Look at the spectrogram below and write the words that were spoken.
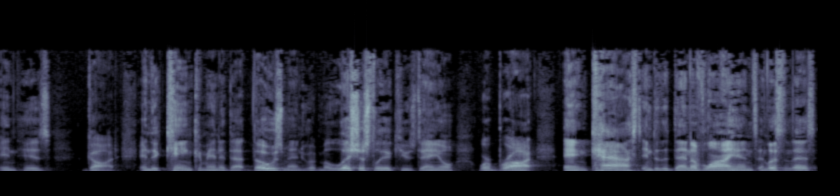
in his God. And the king commanded that those men who had maliciously accused Daniel were brought and cast into the den of lions. And listen to this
